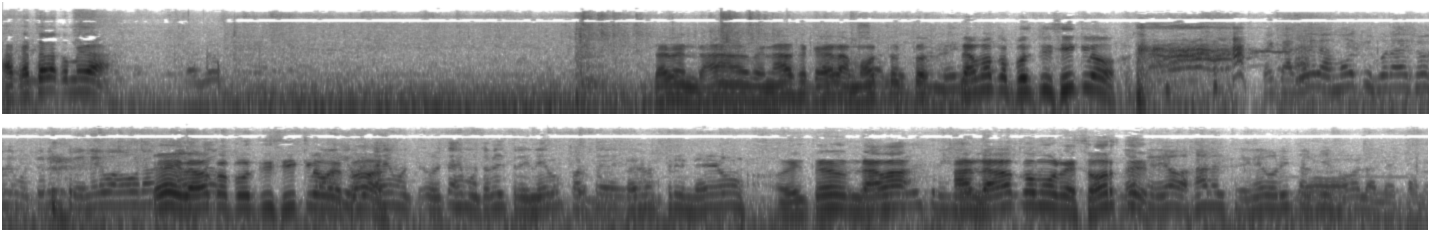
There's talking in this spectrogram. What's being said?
Acá está la comida. Está el venado se cayó de la moto. to- Le vamos a comprar un triciclo cayó de la moto y fuera de eso se montó en el trineo ahora. ¡Ey, loco, por un triciclo no, mejor! Ahorita se, montó, ahorita se montó en el trineo. Parte de... en trineo. Ahorita andaba, andaba como resorte. No quería bajar el trineo ahorita no, el viejo. No, la neta no.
